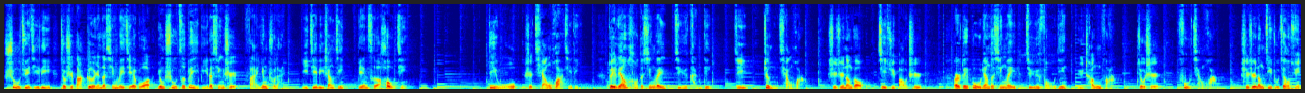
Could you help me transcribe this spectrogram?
数据激励就是把个人的行为结果用数字对比的形式反映出来，以激励上进，鞭策后进。第五是强化激励，对良好的行为给予肯定，即正强化，使之能够继续保持；而对不良的行为给予否定与惩罚，就是负强化，使之能记住教训，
